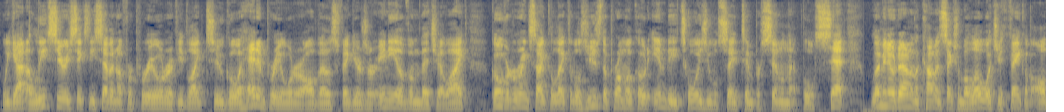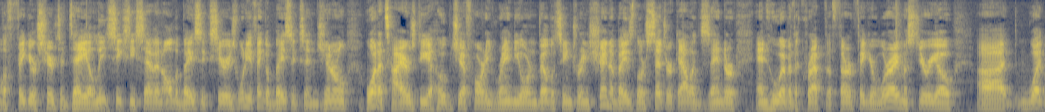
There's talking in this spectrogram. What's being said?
We got Elite Series 67 up for pre-order. If you'd like to go ahead and pre-order all those figures or any of them that you like, go over to Ringside Collectibles. Use the promo code MD Toys. You will save 10% on that full set. Let me know down in the comment section below what you think of all the figures here today. Elite 67, all the basic series. What do you think of basics in general? What attires do you hope Jeff Hardy, Randy Orton, Velveteen Dream, Shayna Baszler, Cedric Alexander, and whoever the crap the third figure, where Rey Mysterio, uh, what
